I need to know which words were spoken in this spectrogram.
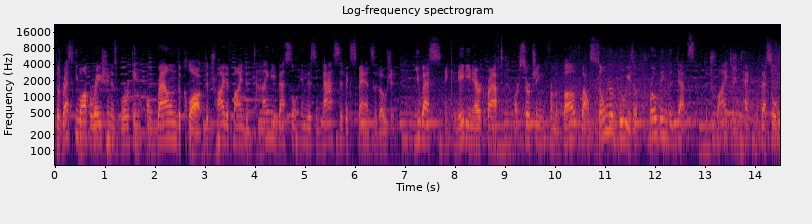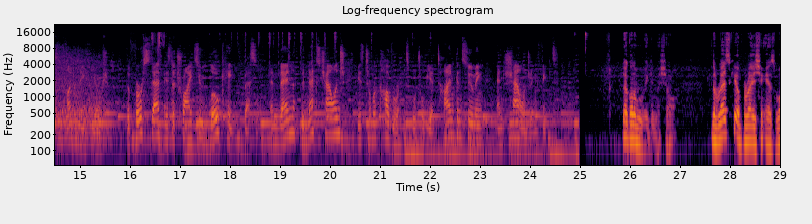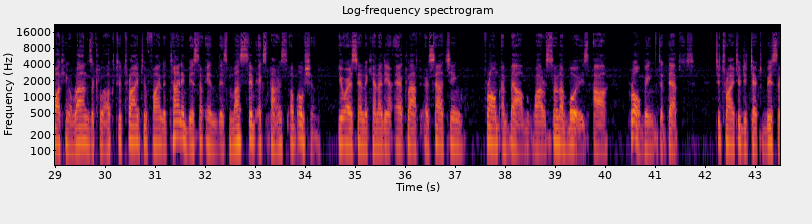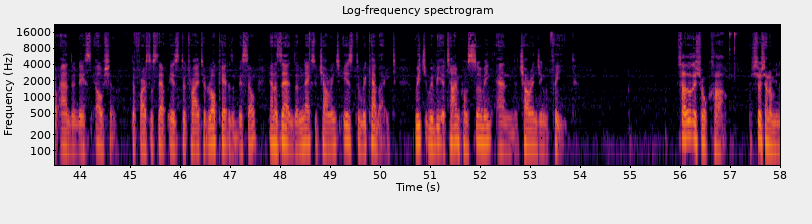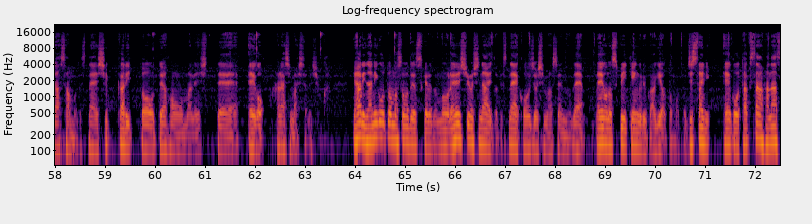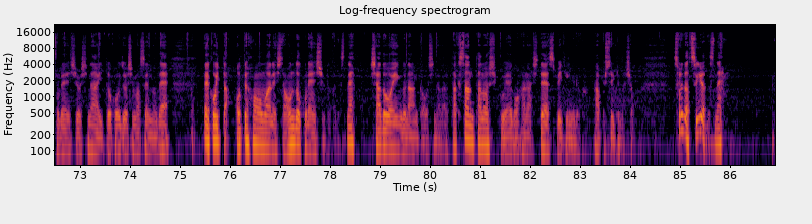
The rescue operation is working around the clock to try to find a tiny vessel in this massive expanse of ocean. US and Canadian aircraft are searching from above while sonar buoys are probing the depths to try to detect the vessel underneath the ocean. The first step is to try to locate the vessel, and then the next challenge is to recover it, which will be a time consuming and challenging feat. ではこの部分行きましょう。 The rescue operation is working around the clock to try to find a tiny vessel in this massive expanse of ocean. US and Canadian aircraft are searching from above while sonar buoys are probing the depths to try to detect vessel underneath the ocean. The first step is to try to locate the vessel, and then the next challenge is to recover it, which will be a time-consuming and challenging feat. さあどうでしょうか 視聴者の皆さんもですね、しっかりとお手本を真似して英語話しましたでしょうかやはり何事もそうですけれども、練習をしないとですね、向上しませんので、英語のスピーキング力を上げようと思うと、実際に英語をたくさん話す練習をしないと向上しませんので、えこういったお手本を真似した音読練習とかですね、シャドーイングなんかをしながら、たくさん楽しく英語を話して、スピーキング力アップしていきましょう。それでは次はですね、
